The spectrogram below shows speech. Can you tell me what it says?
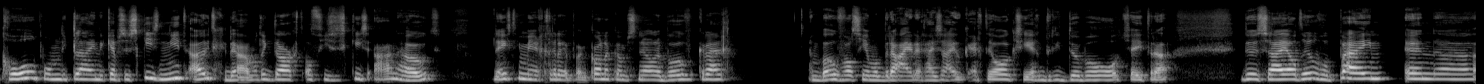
geholpen om die kleine... Ik heb zijn skis niet uitgedaan. Want ik dacht, als hij zijn skis aanhoudt... dan heeft hij meer grip. En kan ik hem snel naar boven krijgen. En boven was hij helemaal draaierig. Hij zei ook echt, oh, ik zie echt drie dubbel, et cetera. Dus hij had heel veel pijn. En uh,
